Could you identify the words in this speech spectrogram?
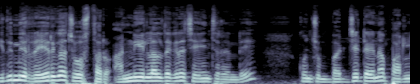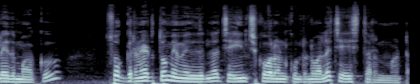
ఇది మీరు రేర్గా చూస్తారు. అన్ని ఇళ్ళ దగ్గర చేయించరండి. కొంచెం బడ్జెట్ అయినా పర్లేదు మాకు. సో గ్రనైట్తో మేము ఈ విధంగా చేయించుకోవాలనుకుంటున్న వాళ్ళే చేయిస్తారనమాట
